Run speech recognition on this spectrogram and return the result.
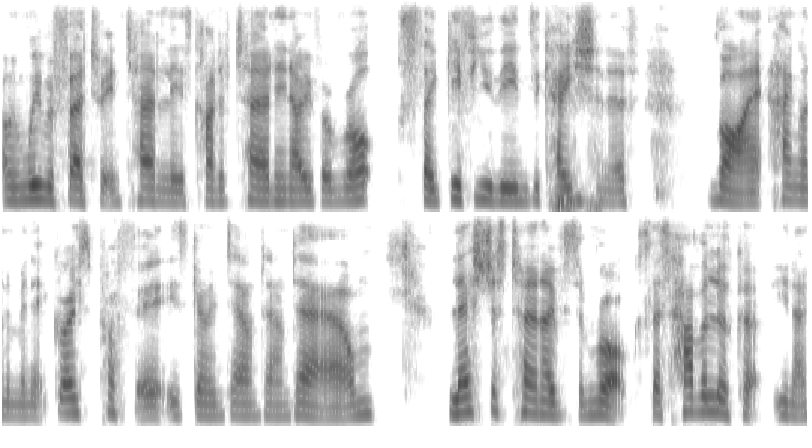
i mean we refer to it internally as kind of turning over rocks. They give you the indication of right hang on a minute gross profit is going down down down. Let's just turn over some rocks. Let's have a look at you know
